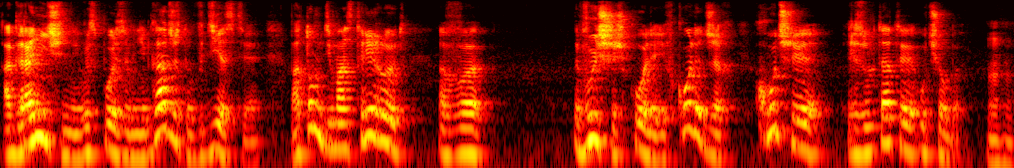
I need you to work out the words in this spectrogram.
ограниченные в использовании гаджетов в детстве, потом демонстрируют в высшей школе и в колледжах худшие результаты учебы. Угу.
